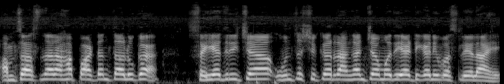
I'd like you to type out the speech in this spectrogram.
आमचा असणारा हा पाटण तालुका सह्याद्रीच्या उंच शिखर रांगांच्या मध्ये या ठिकाणी बसलेला आहे.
